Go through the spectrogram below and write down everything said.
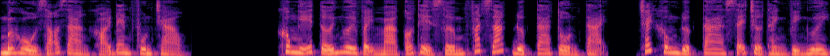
mơ hồ rõ ràng khói đen phun trào. Không nghĩ tới ngươi vậy mà có thể sớm phát giác được ta tồn tại, trách không được ta sẽ trở thành vì ngươi.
